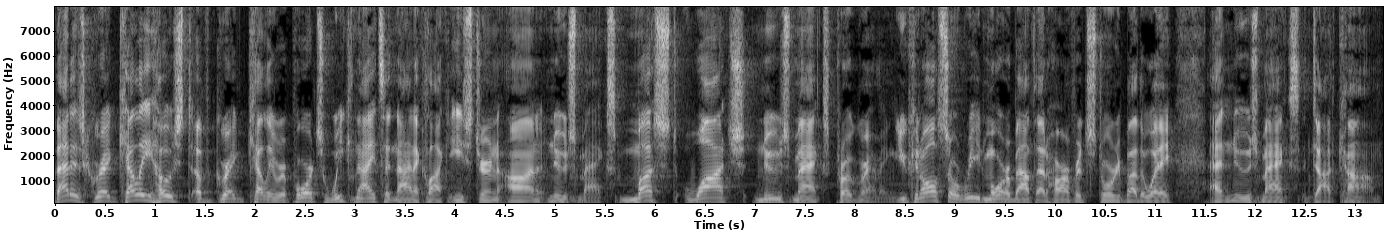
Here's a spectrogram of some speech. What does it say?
That is Greg Kelly, host of Greg Kelly Reports, weeknights at 9 o'clock Eastern on Newsmax. Must watch Newsmax programming. You can also read more about that Harvard story, by the way, at Newsmax.com.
